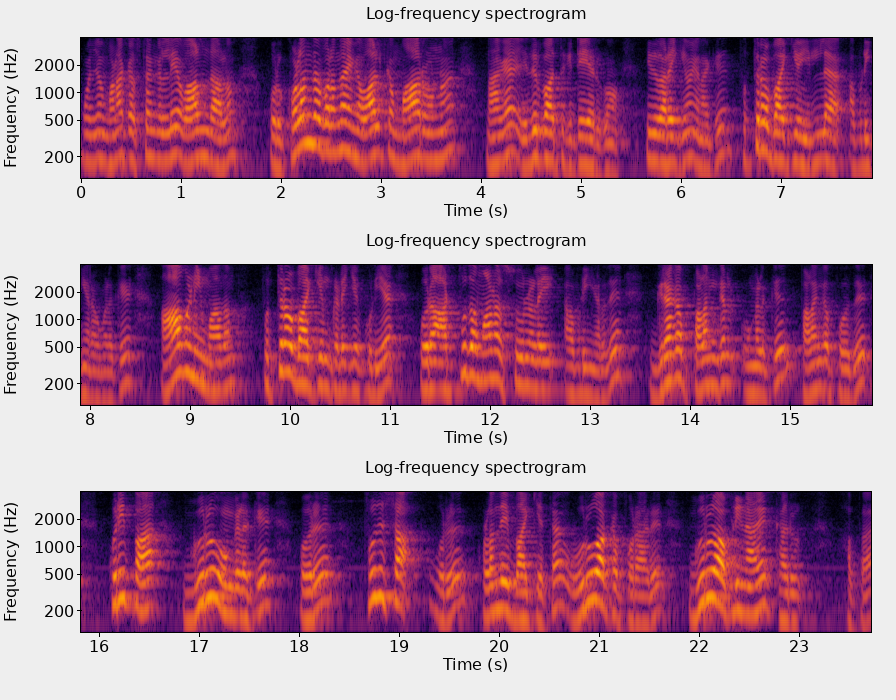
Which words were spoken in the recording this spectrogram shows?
கொஞ்சம் மன கஷ்டங்கள்லேயே வாழ்ந்தாலும் ஒரு குழந்தை பிறந்தால் எங்கள் வாழ்க்கை மாறும்னு நாங்கள் எதிர்பார்த்துக்கிட்டே இருக்கோம். இது வரைக்கும் எனக்கு புத்திர பாக்கியம் இல்லை அப்படிங்கிறவங்களுக்கு ஆவணி மாதம் புத்திர பாக்கியம் கிடைக்கக்கூடிய ஒரு அற்புதமான சூழ்நிலை அப்படிங்கிறது கிரக பலன்கள் உங்களுக்கு வழங்க போகுது. குறிப்பாக குரு உங்களுக்கு ஒரு புதுசாக ஒரு குழந்தை பாக்கியத்தை உருவாக்க போகிறாரு குரு அப்படின்னாவே கரு. அப்போ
